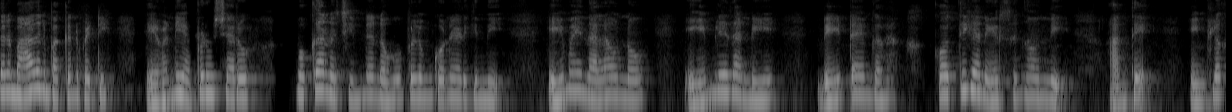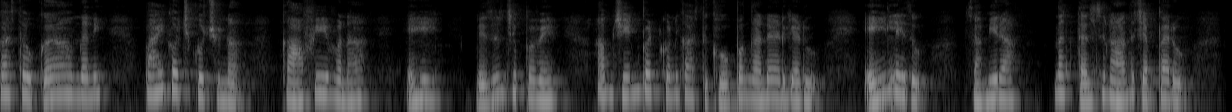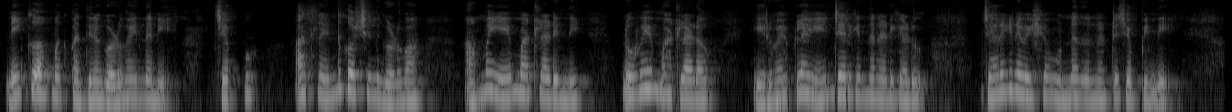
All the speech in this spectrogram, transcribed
తన బాధని పక్కన పెట్టి ఏవండి ఎప్పుడు వచ్చారు? ముఖాన చిన్న నవ్వు పులుముకొని అడిగింది. ఏమైంది అలా ఉన్నావు? ఏం లేదండి. డే టైం కదా. కొద్దిగా నీరసంగా ఉంది. అంతే ఇంట్లో కాస్త ఉక్కగా ఉందని పైకి వచ్చి కూర్చున్నా. కాఫీ ఇవ్వనా? ఏ నిజం చెప్పవే. ఆమె చీన్ పట్టుకొని కాస్త కోపంగానే అడిగాడు. ఏం లేదు సమీరా నాకు తెలుసు నాన్న చెప్పారు. నీకు అమ్మకి మధ్యన గొడవైందని. చెప్పు అసలు ఎందుకు వచ్చింది గొడవ? అమ్మ ఏం మాట్లాడింది? నువ్వేం మాట్లాడావు? ఇరువైపులా ఏం జరిగిందని అడిగాడు. జరిగిన విషయం ఉన్నదన్నట్టు చెప్పింది.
